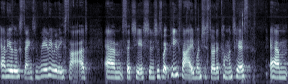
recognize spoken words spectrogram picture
any of those things. Really, really sad um, situation. She was about P5 when she started coming to us. Um,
